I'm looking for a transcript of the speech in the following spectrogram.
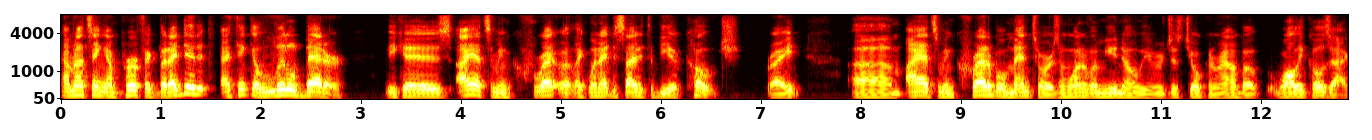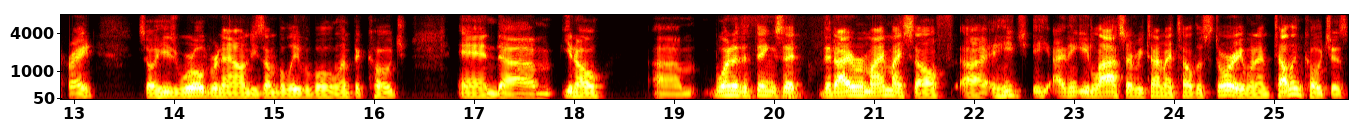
I'm not saying I'm perfect, but I did I think a little better because I had some incredible like when I decided to be a coach, right? Um, I had some incredible mentors, and one of them, you know, we were just joking around about Wally Kozak, right? So he's world renowned, he's unbelievable Olympic coach, and um, you know, um, one of the things that that I remind myself, uh, and he, he, I think he laughs every time I tell the story when I'm telling coaches,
